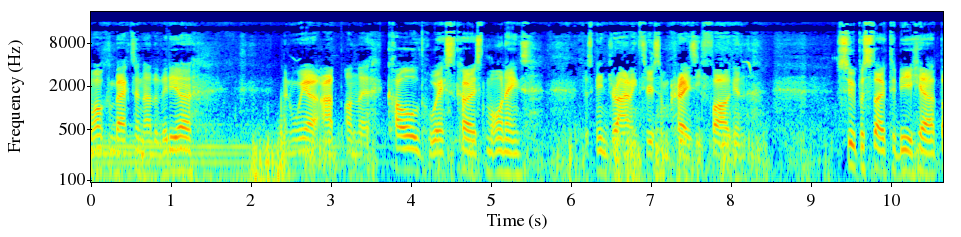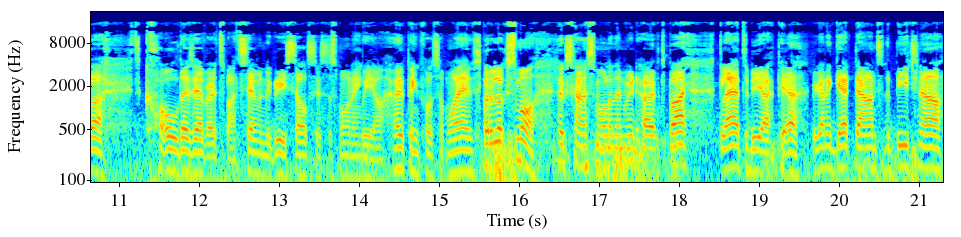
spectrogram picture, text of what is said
welcome back to another video. And we are up on the cold west coast mornings. Just been driving through some crazy fog and super stoked to be here but it's cold as ever. It's about seven degrees celsius this morning. We are hoping for some waves but it looks small. It looks kind of smaller than we'd hoped but glad to be up here. We're gonna get down to the beach now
